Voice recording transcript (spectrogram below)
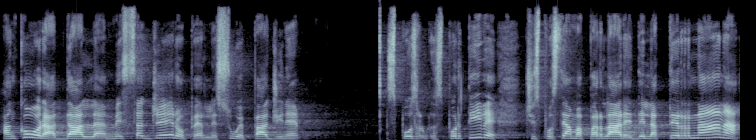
Ancora dal messaggero per le sue pagine sportive ci spostiamo a parlare della Ternana.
